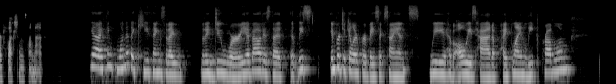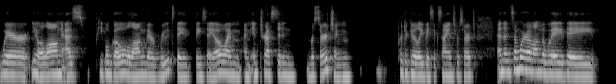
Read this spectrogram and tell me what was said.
reflections on that? Yeah, I think one of the key things that I that I do worry about is that at least in particular for basic science, we have always had a pipeline leak problem where, you know, along as people go along their routes, they they say, "Oh, I'm I'm interested in research. I'm particularly basic science research." And then somewhere along the way they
